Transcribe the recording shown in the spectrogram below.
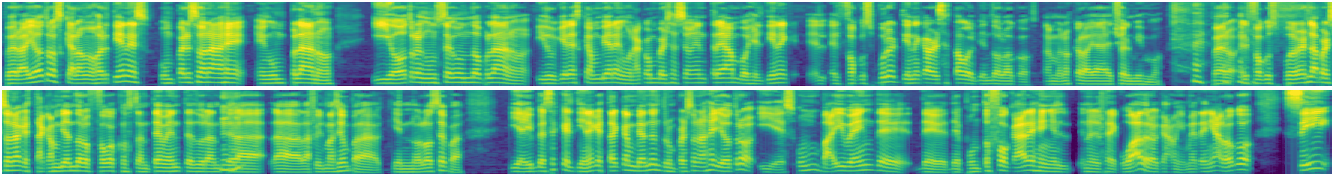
Pero hay otros que a lo mejor tienes un personaje en un plano y otro en un segundo plano, y tú quieres cambiar en una conversación entre ambos, y él tiene, el, el focus puller tiene que haberse estado volviendo loco, a menos que lo haya hecho él mismo. Pero el focus puller es la persona que está cambiando los focos constantemente durante la- la filmación, para quien no lo sepa. Y hay veces que él tiene que estar cambiando entre un personaje y otro, y es un vaivén de, de, de puntos focales en el, en el recuadro, que a mí me tenía loco. Sí,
